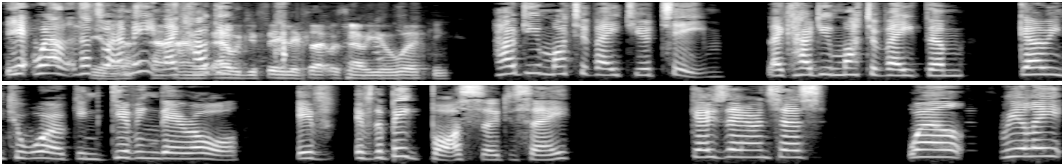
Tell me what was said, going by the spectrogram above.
Yeah, well, that's what I mean. Like, how, do how would you feel if that was how you were working? how do you motivate your team? Like, how do you motivate them going to work and giving their all? If, if the big boss, so to say, goes there and says, well, really,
